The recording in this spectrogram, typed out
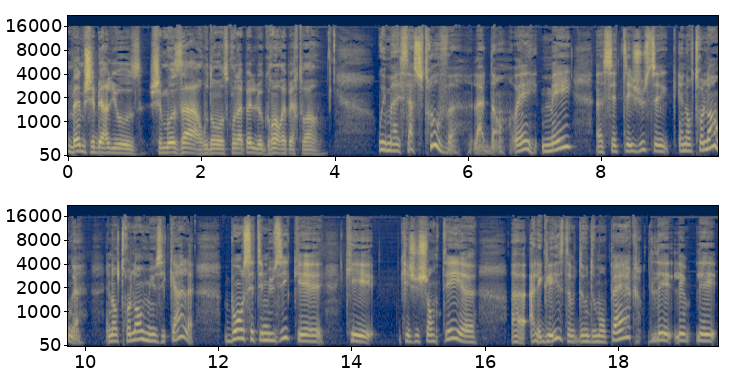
même chez Berlioz, chez Mozart ou dans ce qu'on appelle le grand répertoire? Oui, mais ça se trouve là-dedans, oui. Mais c'était juste une autre langue une autre langue musicale. Bon, c'était une musique qui, qui, que je chantais euh, à l'église de, de, mon père. Les, les, les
